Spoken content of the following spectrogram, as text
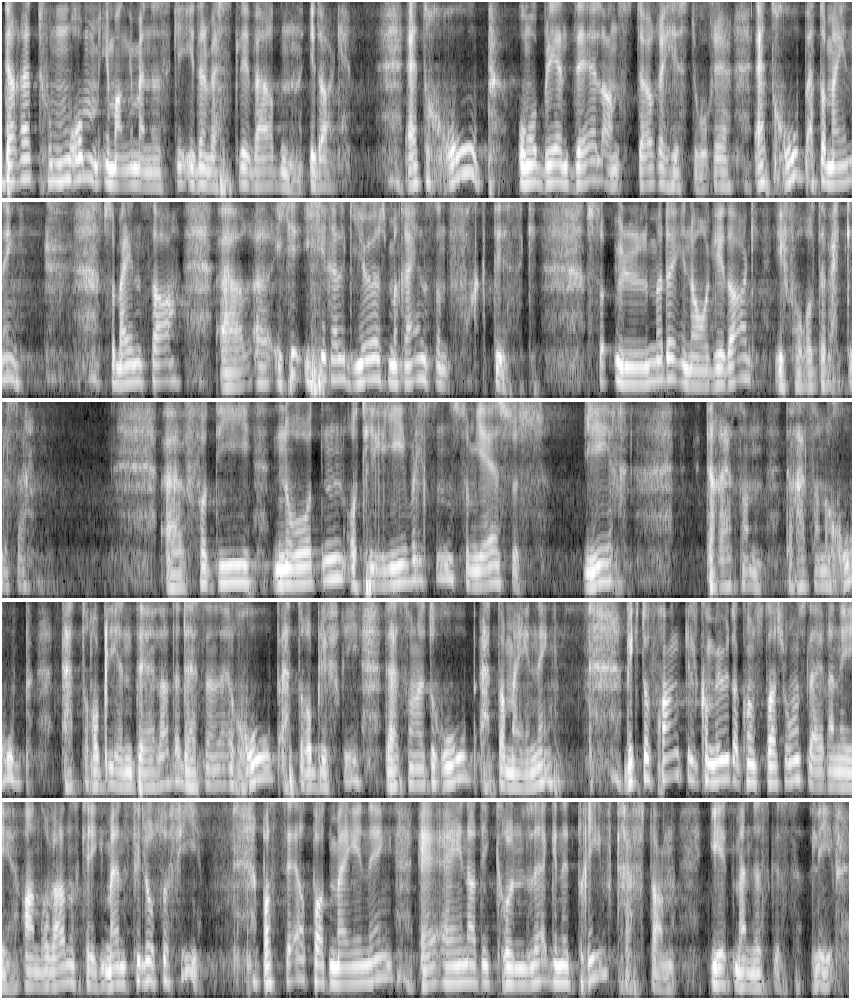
Det er tomrom i mange mennesker i den vestlige verden i dag. Et rop om å bli en del av en større historie. Et rop etter mening. Som en sa, ikke, ikke religiøs, men rent sånn faktisk, så ulmer det i Norge i dag i forhold til vekkelse. Eh, fordi nåden og tilgivelsen som Jesus gir det er, sånn, det er et sånn rop etter å bli en del av det. Det er sånn rop etter å bli fri. Det er sånn et rop etter mening. Viktor Frankel kom ut av konsentrasjonsleiren i andre verdenskrig med en filosofi basert på at mening er en av de grunnleggende drivkreftene i et menneskes liv.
